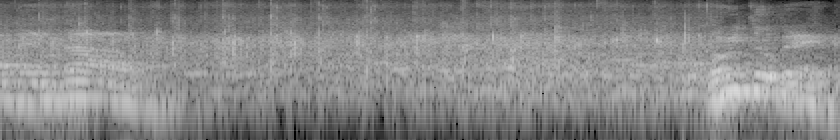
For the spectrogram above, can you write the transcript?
Grupo Muito bem.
